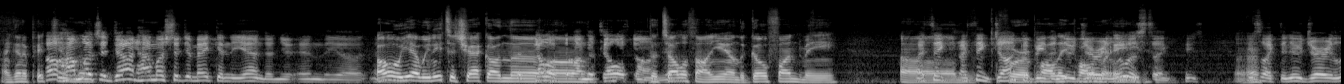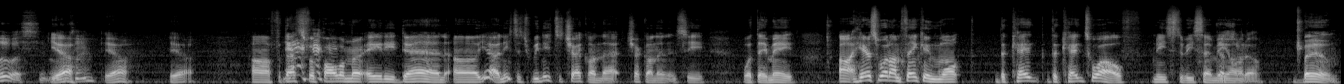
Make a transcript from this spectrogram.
I'm gonna pitch Oh, you. how much did done? How much did you make in the end? In, you, in the uh, in Oh yeah, we need to check on the the telethon. uh, the telethon. the yeah. telethon. Yeah, on the GoFundMe. I think I um, think John could be the new Polymer Jerry 80. Lewis thing. He's Uh-huh. he's like the new Jerry Lewis. You know Yeah, What I'm saying? yeah, yeah. Uh, for, that's for Polymer 80 Dan. Uh, yeah, I need to. We need to check on that. Check on it and see what they made. Uh, here's what I'm thinking, Walt. The keg, the keg 12 needs to be semi-auto. Boom.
